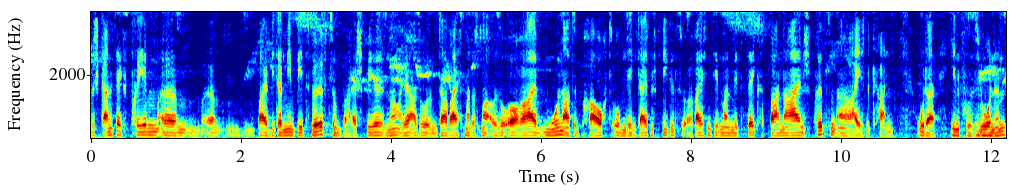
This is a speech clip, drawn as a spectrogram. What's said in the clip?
Beispiel ganz extrem ähm, ähm, bei Vitamin B12 zum Beispiel. Ne? Ja, also da weiß man, dass man also oral Monate braucht, um den gleichen Spiegel zu erreichen, den man mit sechs banalen Spritzen erreichen kann oder Infusionen. Mhm.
